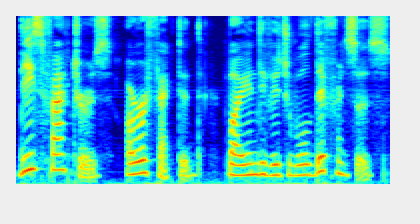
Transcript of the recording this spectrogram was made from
These factors are affected by individual differences.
